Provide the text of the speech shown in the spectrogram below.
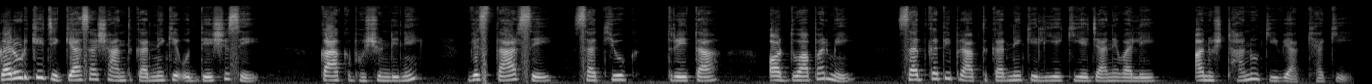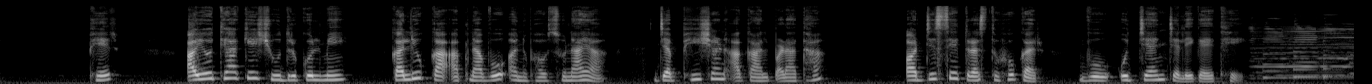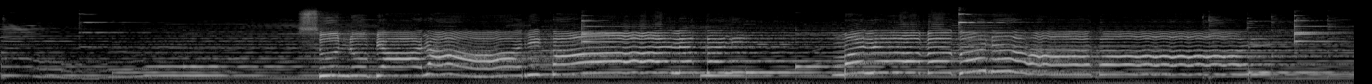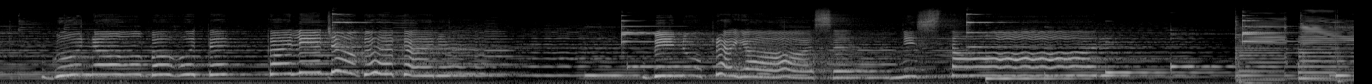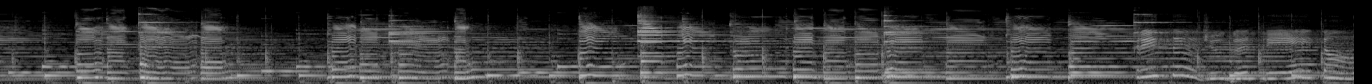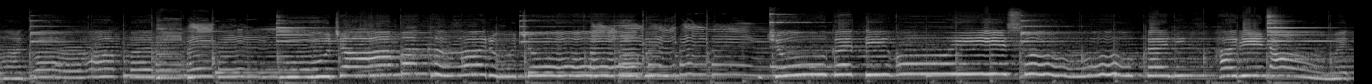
गरुड़ की जिज्ञासा शांत करने के उद्देश्य से काकभूषुंडी ने विस्तार से सतयुग, त्रेता और द्वापर में सदगति प्राप्त करने के लिए किए जाने वाले अनुष्ठानों की व्याख्या की। फिर अयोध्या के शूद्रकुल में कलयुग का अपना वो अनुभव सुनाया, जब भीषण अकाल पड़ा था और जिससे त्रस्त होकर वो उज्जैन चले गए थे।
